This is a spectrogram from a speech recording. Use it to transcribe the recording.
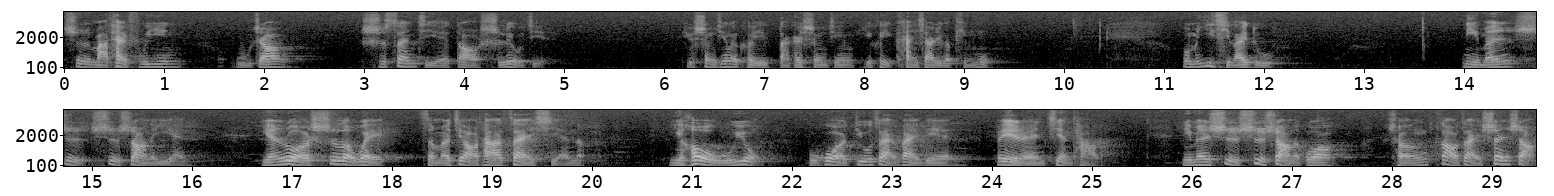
是马太福音五章十三节到十六节。有圣经的可以打开圣经，也可以看一下这个屏幕。我们一起来读。你们是世上的盐，盐若失了味，怎么叫它再咸呢？以后无用，不过丢在外边，被人践踏了。你们是世上的光，城造在山上，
